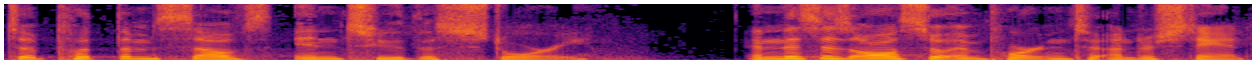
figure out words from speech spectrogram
to put themselves into the story. And this is also important to understand.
